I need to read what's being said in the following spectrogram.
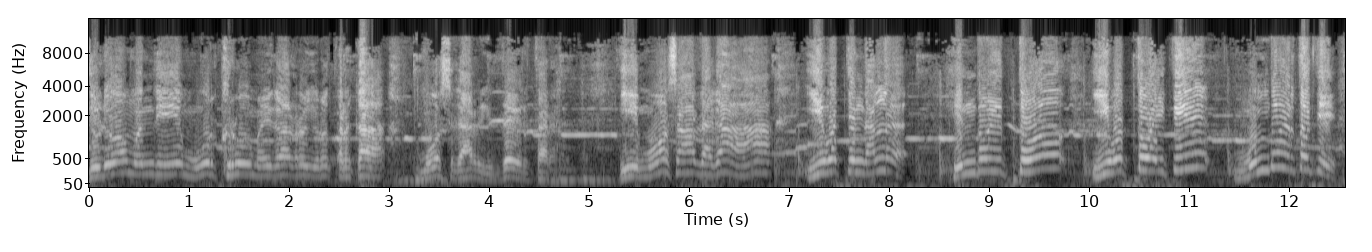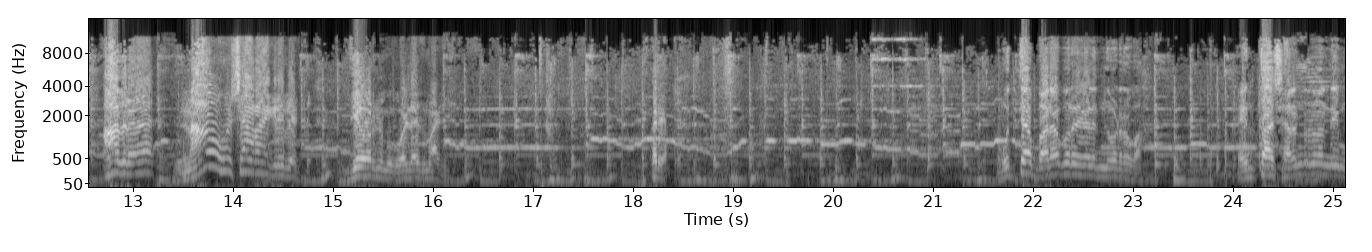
ದುಡಿಯೋ ಮಂದಿ ಮೂರ್ಖರು ಮೈಗಾಡರು ಇರೋ ತನಕ ಮೋಸಗಾರರು ಇದ್ದೇ ಇರ್ತಾರೆ. ಈ ಮೋಸ ಆದಾಗ ಇವತ್ತಿಂದ ಅಲ್ಲ ಹಿಂದೂ ಇತ್ತು, ಇವತ್ತು ಐತಿ, ಮುಂದೂ ಇರ್ತೈತಿ. ಆದ್ರ ನಾವು ಹುಷಾರಾಗಿರ್ಬೇಕು. ದೇವ್ರು ನಿಮಗೆ ಒಳ್ಳೇದು ಮಾಡಿ ಬರೀ ಮುತ್ಯ ಬರಬರ ಹೇಳಿದ್ ನೋಡ್ರವ ಎಂತ ಶರಣರನ್ನ ನಿಮ್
